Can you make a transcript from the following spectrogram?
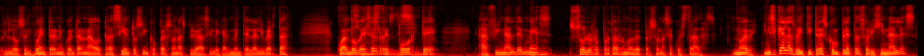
los encuentran, encuentran a otras 105 personas privadas ilegalmente de la libertad. Cuando ¿Qué ves el reporte, diciendo? a final del mes, solo reportaron nueve personas secuestradas. Nueve. Ni siquiera las 23 completas originales,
